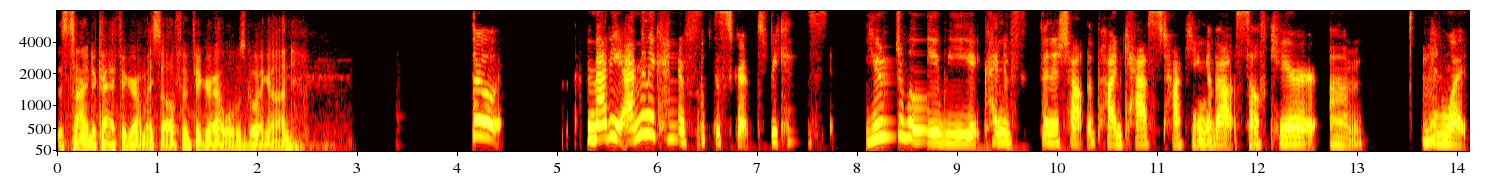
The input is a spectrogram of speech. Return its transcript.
this time to kind of figure out myself and figure out what was going on. So, Matti, I'm going to kind of flip the script because usually we kind of finish out the podcast talking about self-care um, mm-hmm. and what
